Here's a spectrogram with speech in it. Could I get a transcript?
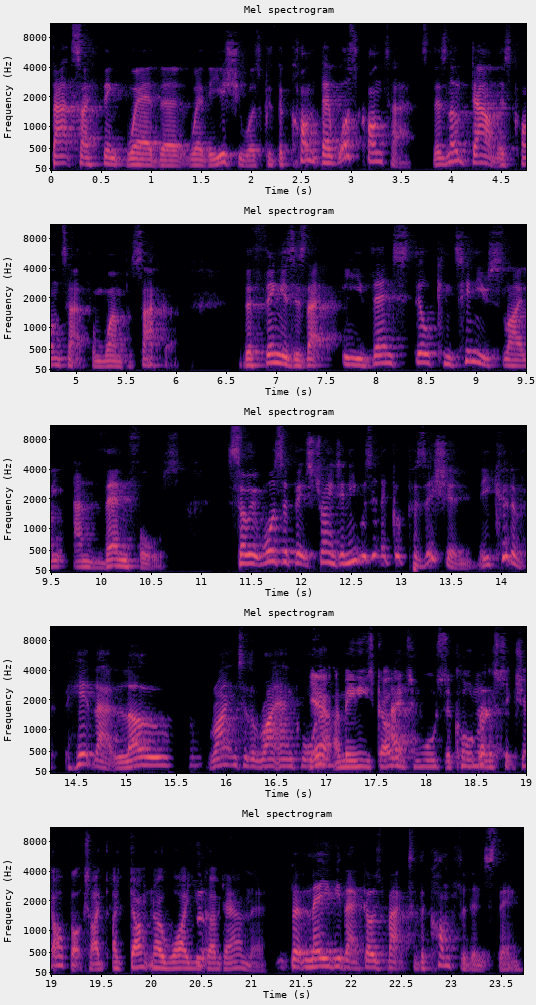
that's I think where the where the issue was because the con there was contact. There's no doubt there's contact from Wan-Bissaka. The thing is, is that he then still continues slightly and then falls. So it was a bit strange, and he was in a good position. He could have hit that low right into the right hand corner. Yeah, I mean he's going towards the corner but, of the six yard box. I I don't know why you but, go down there. But maybe that goes back to the confidence thing.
